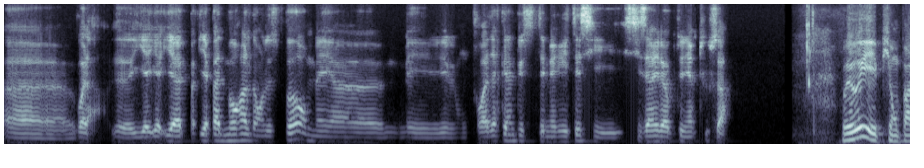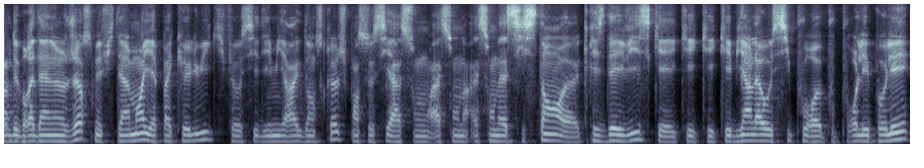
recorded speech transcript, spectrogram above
euh, voilà, il euh, n'y a, a, pas de morale dans le sport, mais, euh, mais on pourra dire quand même que c'était mérité s'ils arrivent à obtenir tout ça. Oui, oui, et puis on parle de Braden Rogers, mais finalement, il n'y a pas que lui qui fait aussi des miracles dans ce club. Je pense aussi à son, à son, à son assistant euh, Chris Davis, qui est, qui, bien là aussi pour, pour, pour l'épauler.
